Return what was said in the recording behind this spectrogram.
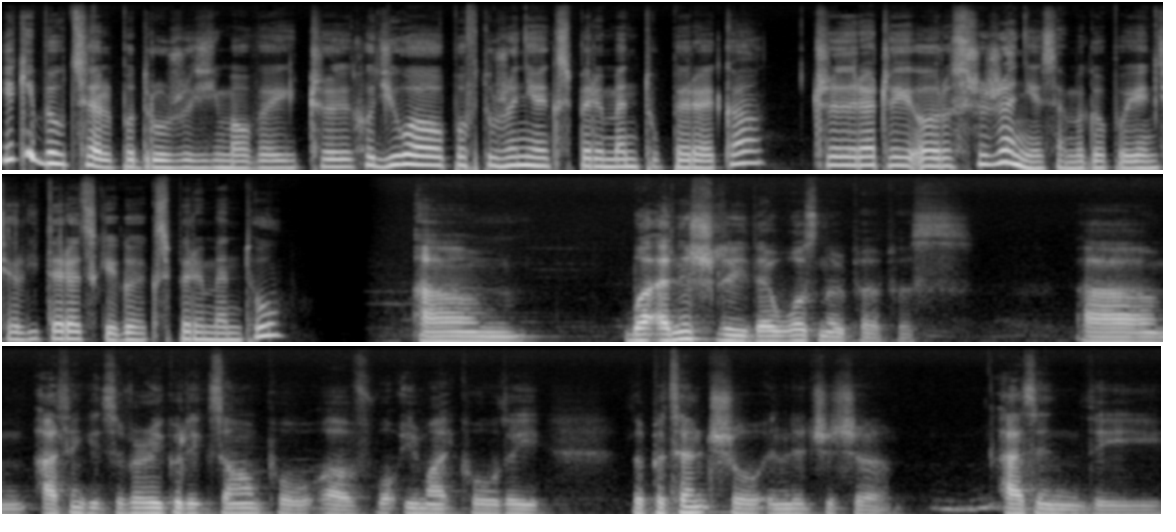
Jaki był cel podróży zimowej? Czy chodziło o powtórzenie eksperymentu Pereka, czy raczej o rozszerzenie samego pojęcia literackiego eksperymentu? Um, well, initially there was no purpose. Um, I think it's a very good example of what you might call the the potential in literature, as in the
